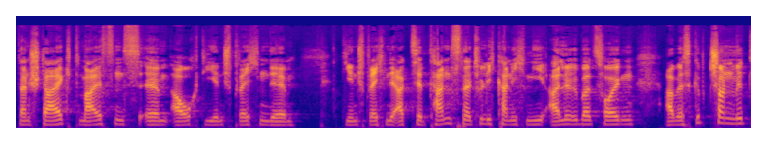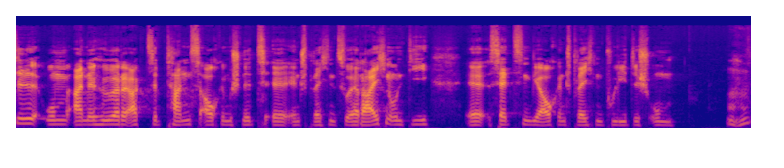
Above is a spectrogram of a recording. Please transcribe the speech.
dann steigt meistens ähm, auch die entsprechende, die entsprechende Akzeptanz. Natürlich kann ich nie alle überzeugen, aber es gibt schon Mittel, um eine höhere Akzeptanz auch im Schnitt äh, entsprechend zu erreichen und die äh, setzen wir auch entsprechend politisch um. Mhm.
